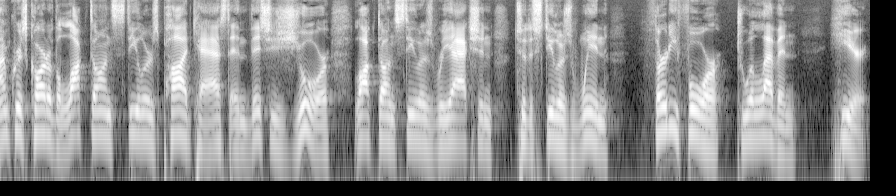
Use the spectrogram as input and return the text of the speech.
I'm Chris Carter of the Locked On Steelers podcast, and this is your Locked On Steelers reaction to the Steelers win 34 to 11 here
